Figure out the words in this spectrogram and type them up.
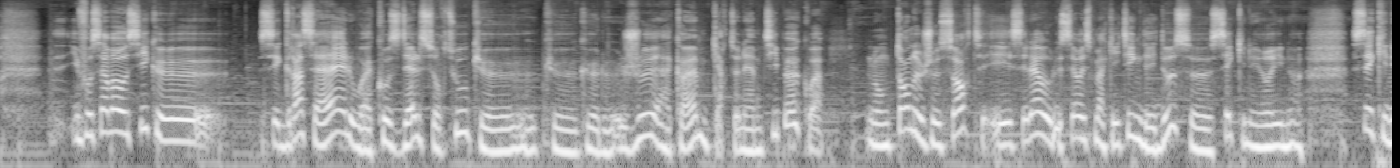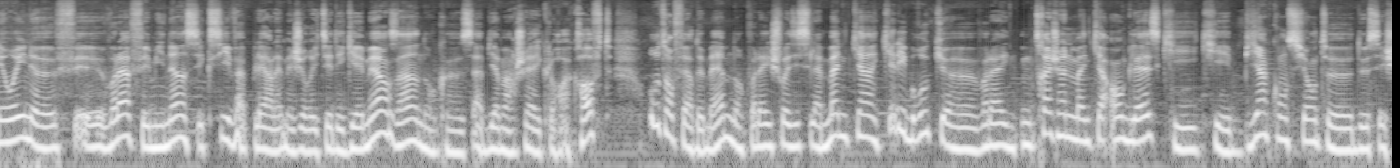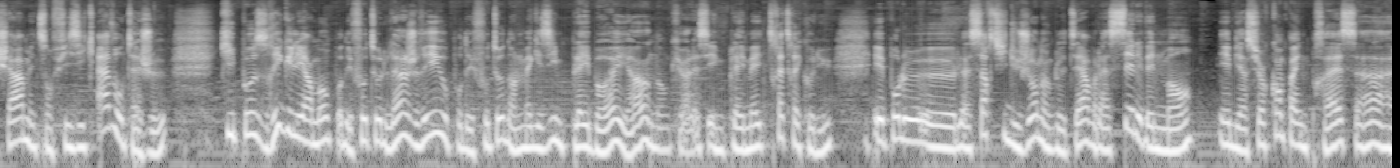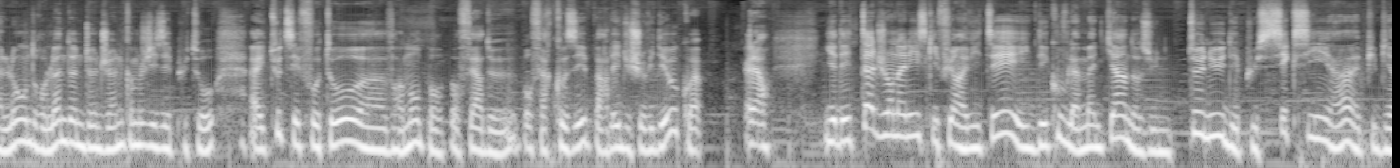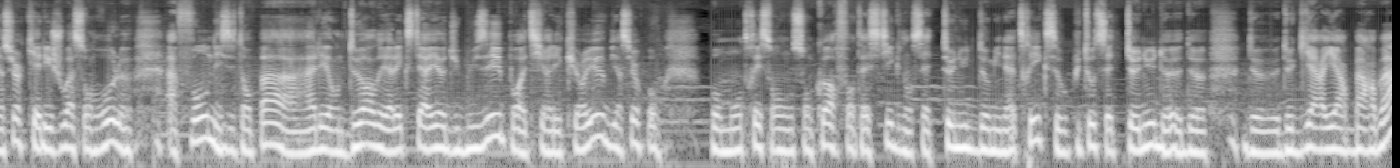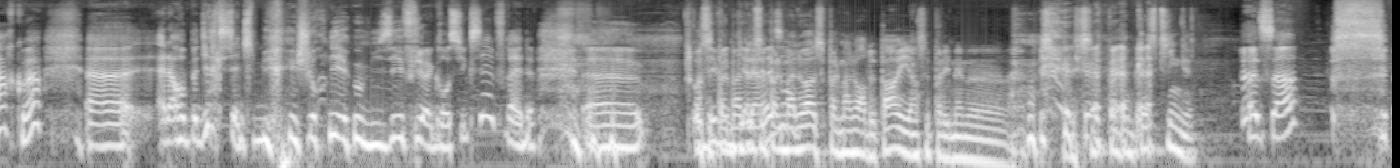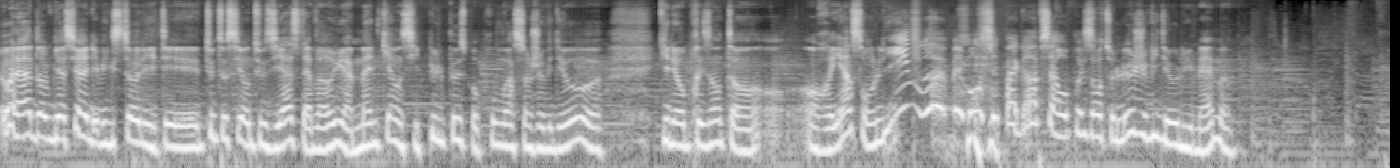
il faut savoir aussi que c'est grâce à elle ou à cause d'elle surtout que, que, que le jeu a quand même cartonné un petit peu quoi. Donc tant de jeux sortent et c'est là où le service marketing euh, sait qu'une sait qu'une héroïne euh, fait- voilà féminin sexy va plaire à la majorité des gamers. Hein, donc euh, ça a bien marché avec Laura Croft. Autant faire de même. Donc voilà ils choisissent la mannequin Kelly Brook, euh, voilà une, très jeune mannequin anglaise qui, qui est bien consciente euh, de ses charmes et de son physique avantageux qui pose régulièrement pour des photos de lingerie ou pour des photos dans le magazine Playboy. Hein, donc voilà, c'est une playmate très très connue. Et pour euh, la sortie du jour en Angleterre, voilà, c'est l'événement. Et bien sûr, campagne presse à Londres, London Dungeon, comme je disais plus tôt, avec toutes ces photos euh, vraiment pour, pour, faire de, pour faire causer, parler du jeu vidéo, quoi. Alors, il y a des tas de journalistes qui furent invités et ils découvrent la mannequin dans une tenue des plus sexy, hein, et puis bien sûr qu'elle joue à son rôle à fond, n'hésitant pas à aller en dehors et à l'extérieur du musée pour attirer les curieux, bien sûr pour, pour montrer son, son corps fantastique dans cette tenue de dominatrix, ou plutôt cette tenue de, de, de, de guerrière barbare, quoi. Euh, alors on peut dire que cette journée au musée fut un grand succès, Fred. Euh, Oh, c'est pas, le pas manoir, c'est pas le manoir de Paris, hein, c'est pas les mêmes, euh, c'est pas le même casting. à ça? Voilà, donc bien sûr, Eddie Livingstone était tout aussi enthousiaste d'avoir eu un mannequin aussi pulpeuse pour promouvoir son jeu vidéo, euh, qui ne représente en, en- en rien son livre, mais bon, c'est pas grave, ça représente le jeu vidéo lui-même.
